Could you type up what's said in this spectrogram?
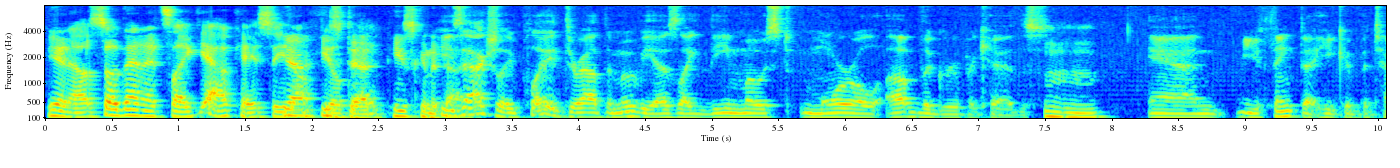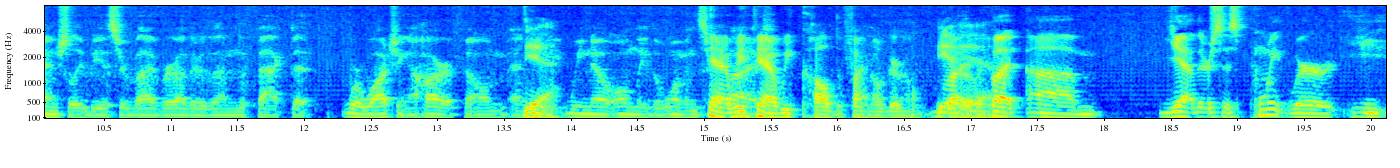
you know so then it's like yeah okay so you yeah, don't feel he's dead. good. He's gonna He's actually played throughout the movie as like the most moral of the group of kids. Mhm. And you think that he could potentially be a survivor other than the fact that we're watching a horror film and Yeah. we, we know only the woman yeah, we yeah we called the final girl. Yeah, Right, yeah. But um, yeah, there's this point where he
